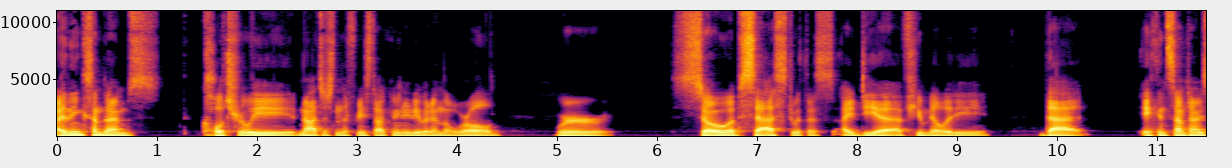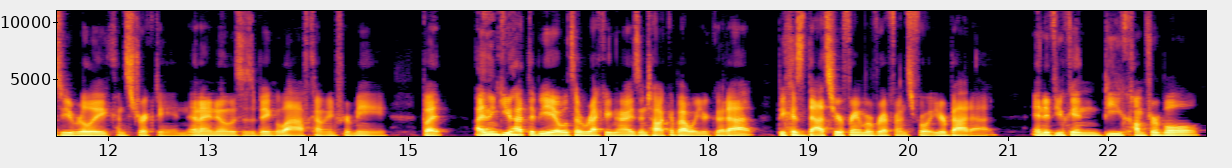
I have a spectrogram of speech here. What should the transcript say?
I think sometimes culturally, not just in the freestyle community, but in the world, we're so obsessed with this idea of humility that it can sometimes be really constricting. And I know this is a big laugh coming for me, but I think you have to be able to recognize and talk about what you're good at because that's your frame of reference for what you're bad at. And if you can be comfortable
